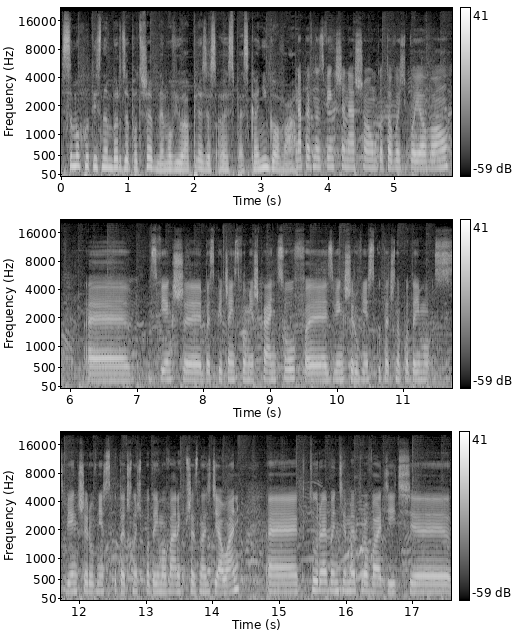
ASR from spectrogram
Samochód jest nam bardzo potrzebny, mówiła prezes OSP z Kanigowa. Na pewno zwiększy naszą gotowość bojową, e, zwiększy bezpieczeństwo mieszkańców, e, zwiększy, również zwiększy również skuteczność podejmowanych przez nas działań, e, które będziemy prowadzić e,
